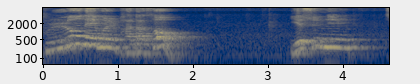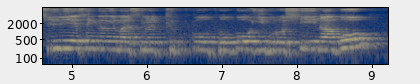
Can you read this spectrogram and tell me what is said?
불러냄을 받아서 예수님 진리의 생명의 말씀을 듣고 보고 입으로 시인하고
